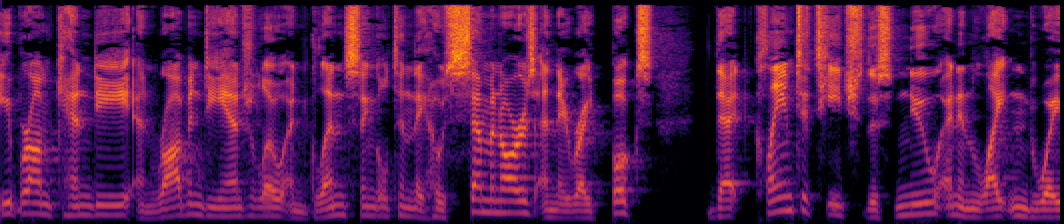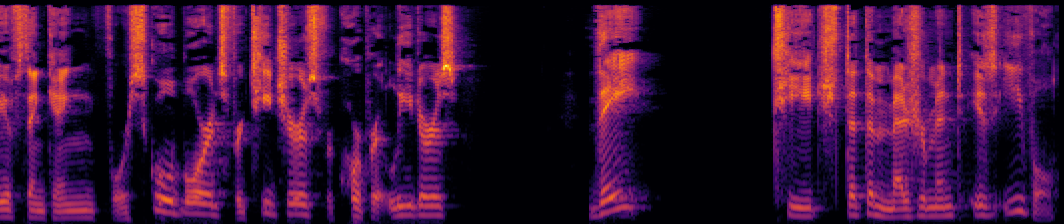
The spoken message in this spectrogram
Ibram Kendi and Robin DiAngelo and Glenn Singleton, they host seminars and they write books that claim to teach this new and enlightened way of thinking for school boards, for teachers, for corporate leaders. They teach that the measurement is evil.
